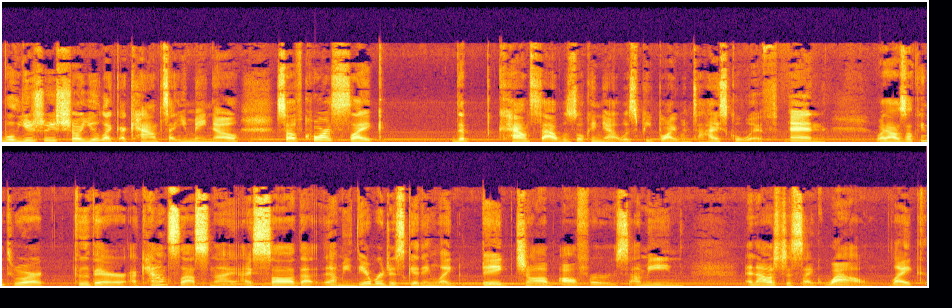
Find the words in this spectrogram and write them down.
will usually show you like accounts that you may know. So of course, like the accounts that I was looking at was people I went to high school with, and when I was looking through our through their accounts last night, I saw that I mean they were just getting like big job offers. I mean, and I was just like, wow, like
